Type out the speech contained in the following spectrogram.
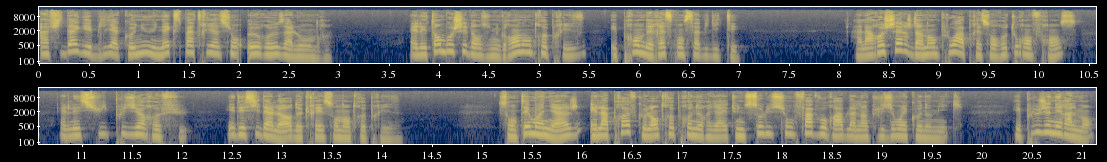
Afida Gebli a connu une expatriation heureuse à Londres. Elle est embauchée dans une grande entreprise et prend des responsabilités. À la recherche d'un emploi après son retour en France, elle essuie plusieurs refus et décide alors de créer son entreprise. Son témoignage est la preuve que l'entrepreneuriat est une solution favorable à l'inclusion économique et plus généralement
